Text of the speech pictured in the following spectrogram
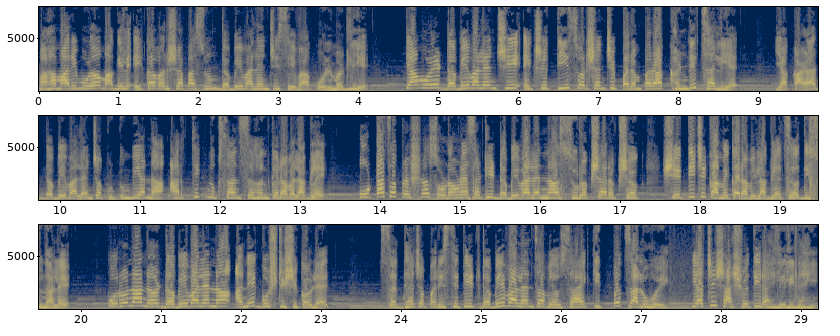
महामारीमुळे मागील एका वर्षापासून डबेवाल्यांची सेवा कोलमडली आहे त्यामुळे डबेवाल्यांची एकशे तीस वर्षांची परंपरा खंडित झाली आहे. या काळात डबेवाल्यांच्या कुटुंबियांना आर्थिक नुकसान सहन करावं लागलंय. पोटाचा प्रश्न सोडवण्यासाठी डबेवाल्यांना सुरक्षा रक्षक शेतीची कामे करावी लागल्याचं दिसून आलंय. कोरोनानं डबेवाल्यांना अनेक गोष्टी शिकवल्या आहेत. सध्याच्या परिस्थितीत डबेवाल्यांचा व्यवसाय कितपत चालू होईल याची शाश्वती राहिलेली नाही.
